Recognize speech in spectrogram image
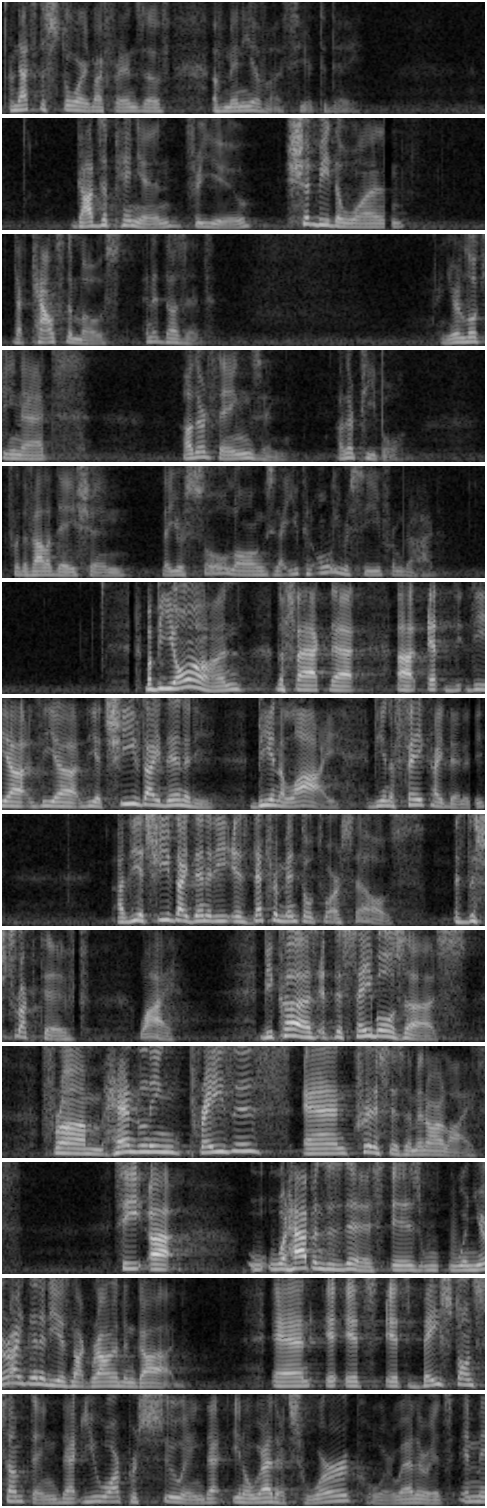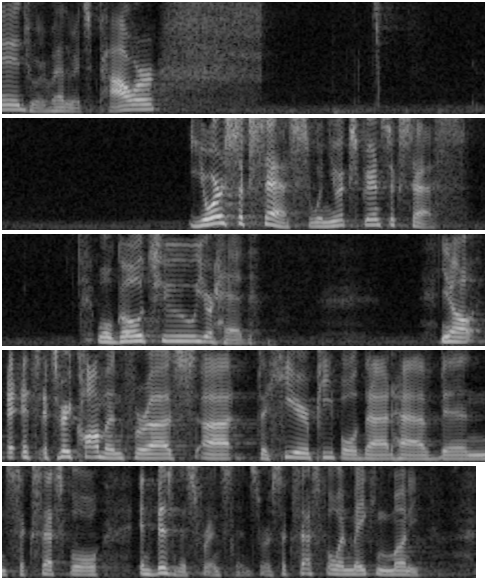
And that's the story, my friends, of, of many of us here today. God's opinion for you should be the one that counts the most, and it doesn't and you're looking at other things and other people for the validation that your soul longs that you can only receive from God. But beyond the fact that uh, the, uh, the, uh, the achieved identity being a lie, being a fake identity, uh, the achieved identity is detrimental to ourselves, it's destructive. Why? Because it disables us from handling praises and criticism in our lives. See, uh, what happens is this is when your identity is not grounded in God and it, it's, it's based on something that you are pursuing that, you know, whether it's work or whether it's image or whether it's power. Your success, when you experience success, will go to your head. You know, it's, it's very common for us uh, to hear people that have been successful in business, for instance, or successful in making money.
